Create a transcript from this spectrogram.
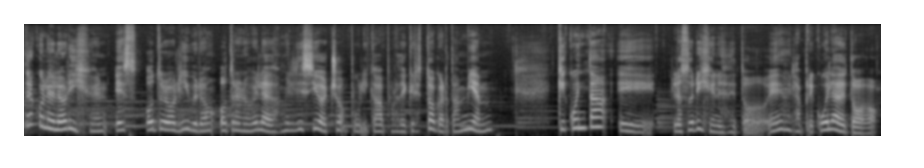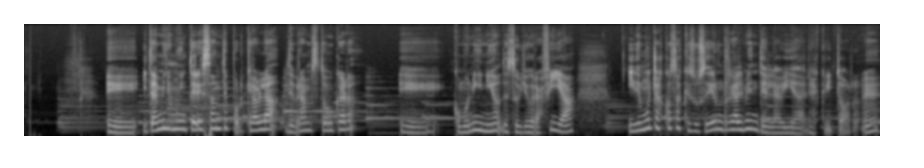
Drácula el origen es otro libro, otra novela de 2018, publicada por Dexter Stoker también, que cuenta eh, los orígenes de todo, ¿eh? es la precuela de todo. Eh, y también es muy interesante porque habla de Bram Stoker eh, como niño, de su biografía y de muchas cosas que sucedieron realmente en la vida del escritor. ¿eh?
